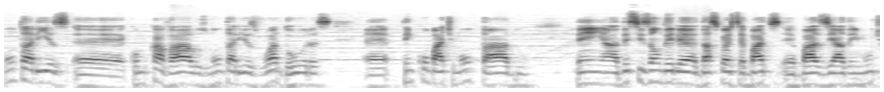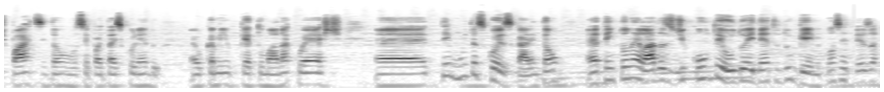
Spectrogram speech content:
Montarias é, como cavalos, montarias voadoras. É, tem combate montado. Tem a decisão dele é, das quests é, é baseada em multipartes, então você pode estar escolhendo é, o caminho que quer tomar na quest. É, tem muitas coisas, cara. Então é, tem toneladas de conteúdo aí dentro do game. Com certeza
